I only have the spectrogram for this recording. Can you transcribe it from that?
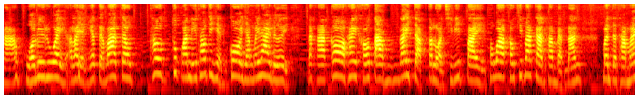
หาผัวรวยๆ อะไรอย่างเงี้ยแต่ว่าเจ้าเท่าทุกวันนี้เท่าที่เห็นก็ยังไม่ได้เลย นะคะ ก็ให้เขาตามไล่จับตลอดชีวิตไป เพราะว่าเขาคิดว่าการทำแบบนั้น มันจะทำให้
